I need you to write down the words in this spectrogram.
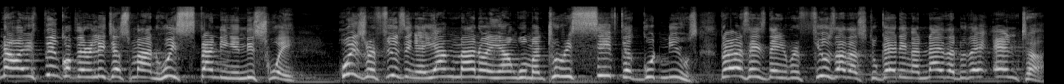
Now I think of the religious man who is standing in this way, Who is refusing a young man or a young woman to receive the good news? The Bible says they refuse others to get in and neither do they enter.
